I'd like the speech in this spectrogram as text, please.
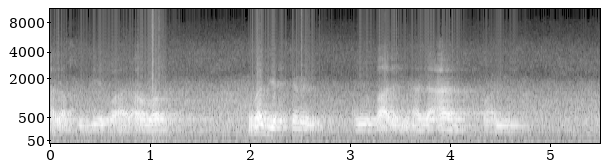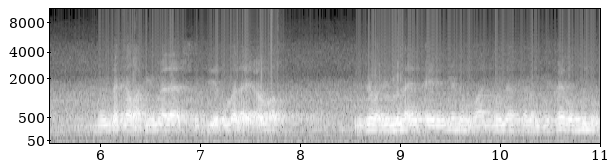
على الصديق وعلى عمر. وقد يحتمل أن يقال إن هذا عام وأن من ذكر في ملا الصديق ملا عمر ذكر في ملأ خير منه وأن هناك من هو خير منه.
